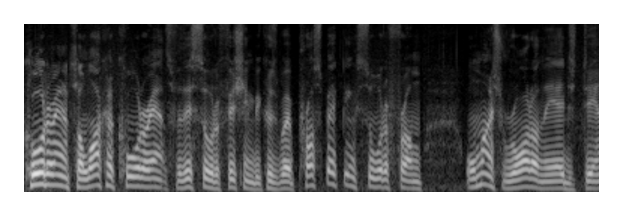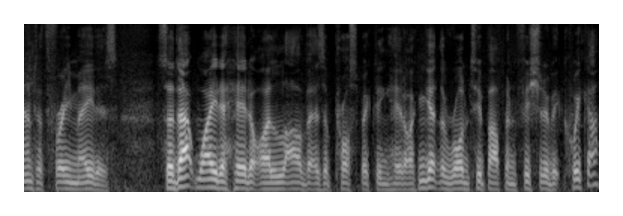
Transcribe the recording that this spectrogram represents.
Quarter ounce, I like a quarter ounce for this sort of fishing because we're prospecting sort of from almost right on the edge down to three meters. So that weight ahead I love as a prospecting head. I can get the rod tip up and fish it a bit quicker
